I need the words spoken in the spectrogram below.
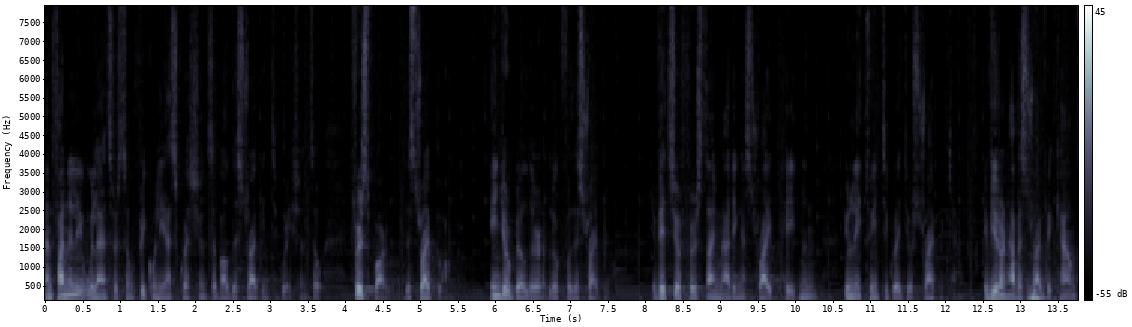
And finally, we'll answer some frequently asked questions about the Stripe integration. So first part, the Stripe block. In your builder, look for the Stripe block. If it's your first time adding a Stripe payment, you'll need to integrate your Stripe account. If you don't have a Stripe account,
